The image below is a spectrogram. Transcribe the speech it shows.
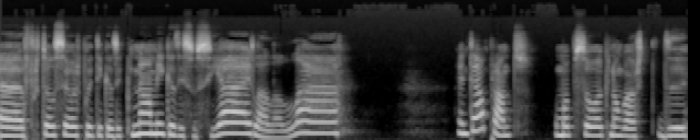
Uh, fortaleceu as políticas económicas e sociais, lá lá lá. Então, pronto. Uma pessoa que não gosta de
